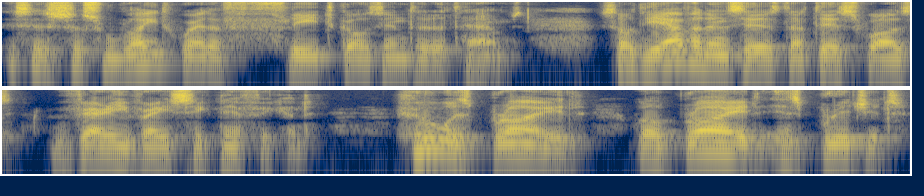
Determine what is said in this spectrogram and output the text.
This is just right where the fleet goes into the Thames. So the evidence is that this was very, very significant. Who was Bride? Well, Bride is Bridget.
